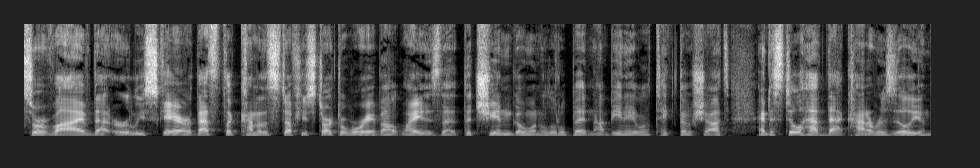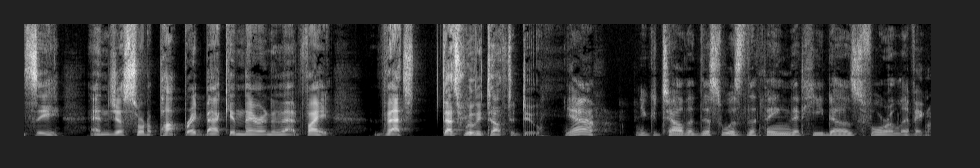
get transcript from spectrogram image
survive that early scare. That's the kind of the stuff you start to worry about, right? Is that the chin going a little bit, not being able to take those shots, and to still have that kind of resiliency and just sort of pop right back in there into that fight. That's that's really tough to do. Yeah. You could tell that this was the thing that he does for a living.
